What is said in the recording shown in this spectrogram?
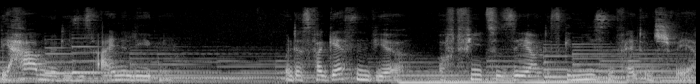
wir haben nur dieses eine Leben. Und das vergessen wir oft viel zu sehr und das Genießen fällt uns schwer.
